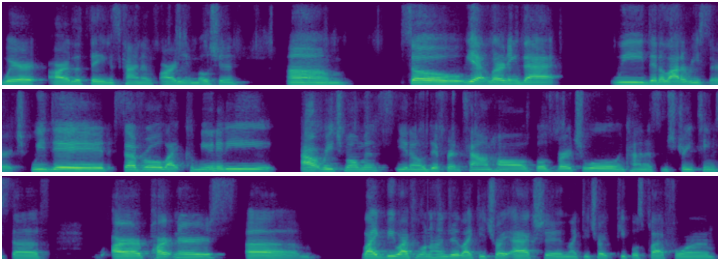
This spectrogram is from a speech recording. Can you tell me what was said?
Where are the things kind of already in motion. Um so yeah learning that we did a lot of research. We did several like community outreach moments you know different town halls both virtual and kind of some street team stuff. Our partners um like byp 100 like detroit action like detroit people's platform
